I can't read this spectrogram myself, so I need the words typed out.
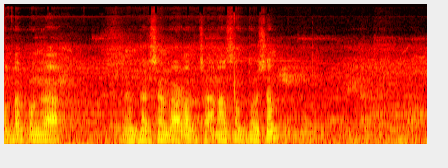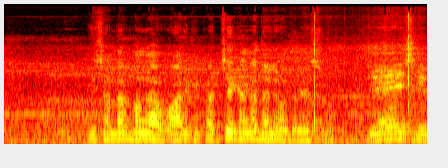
సందర్భంగా మేము దర్శనం రావడం చాలా సంతోషం. ఈ సందర్భంగా వారికి ప్రత్యేకంగా ధన్యవాదాలు వేస్తున్నాం జై శ్రీ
